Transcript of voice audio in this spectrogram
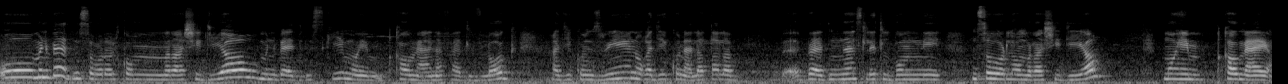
ومن بعد نصوروا لكم رشيدية ومن بعد مسكي. المهم بقاو معنا في هذا ال vlog. غادي يكون زوين وغادي يكون على طلب بعض الناس اللي طلبوا مني نصور لهم الرشيديه المهم بقاو معايا.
